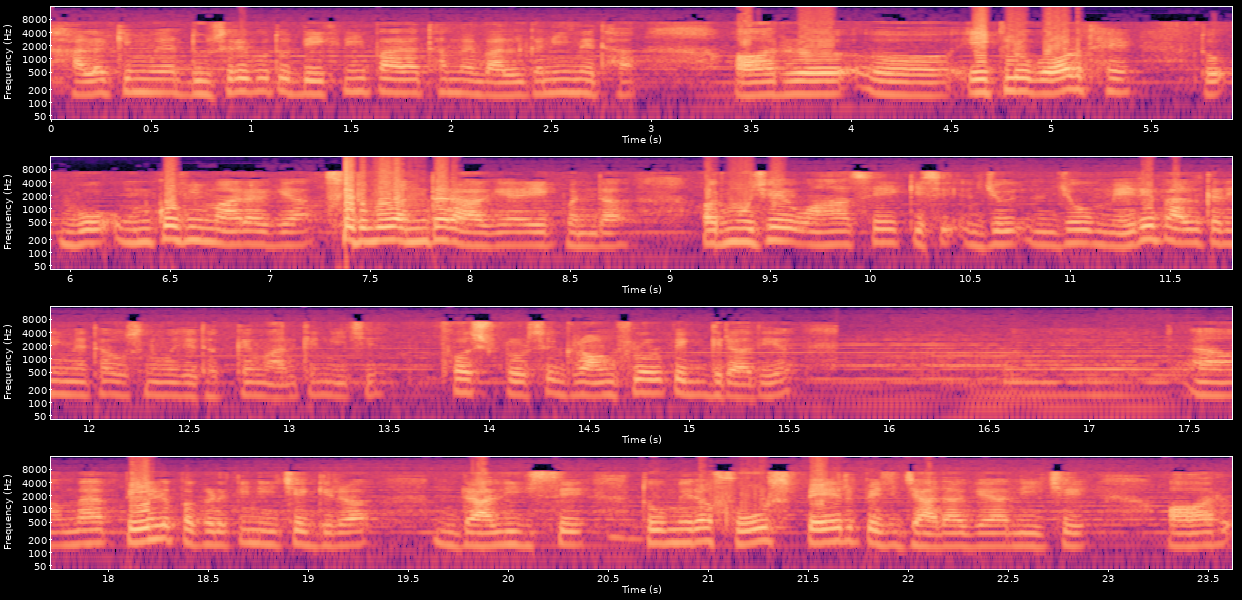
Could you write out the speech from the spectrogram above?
हालाँकि मैं दूसरे को तो देख नहीं पा रहा था मैं बालकनी में था। और एक लोग और थे तो वो उनको भी मारा गया। फिर वो अंदर आ गया एक बंदा। और मुझे वहाँ से किसी जो जो मेरे बालकनी में था उसने मुझे धक्के मार के नीचे फ़र्स्ट फ्लोर से ग्राउंड फ्लोर पे गिरा दिया। आ, मैं पेड़ पकड़ के नीचे गिरा डाली से तो मेरा फोर्स पैर पे ज़्यादा गया नीचे और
